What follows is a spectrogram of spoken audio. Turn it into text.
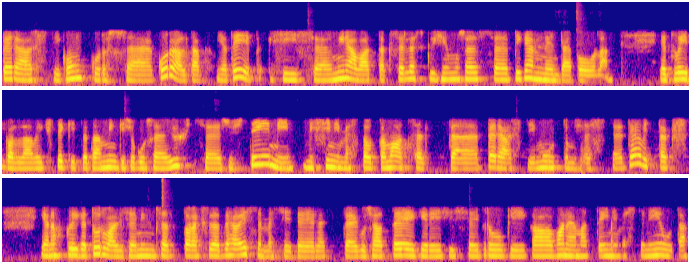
perearsti konkursse korraldab ja teeb, siis äh, mina vaataks selles küsimuses äh, pigem nende poole. et võib-olla võiks tekitada mingisuguse ühtse süsteemi, mis inimest automaatselt äh, perearsti muutumisest teavitaks. Ja noh, kõige turvalisem ilmselt oleks seda teha SMS-i teel, et kui saata e-kiri, siis ei pruugi ka vanemate inimesteni jõuda.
